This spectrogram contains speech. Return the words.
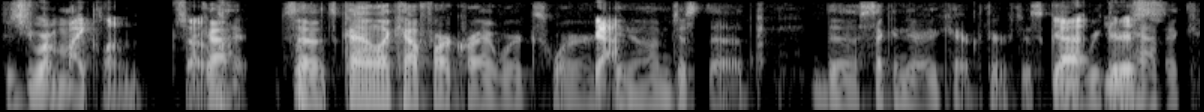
Because you are my clone. So got it. So it's kind of like how Far Cry works, where yeah. you know I'm just a the secondary character just yeah, wreaking just, havoc.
